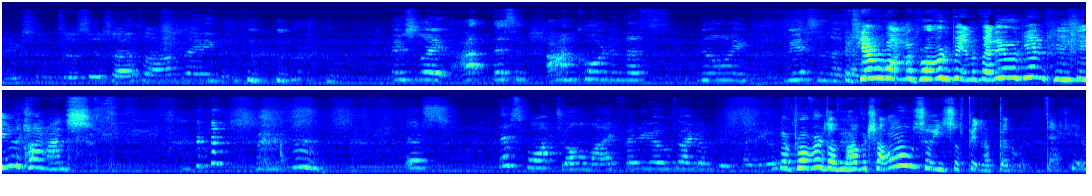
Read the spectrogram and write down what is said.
nuisance. This is a thing. It's like, uh, this, I'm recording this. No, Mason. If you ever want my brother to be in a video again, please leave in the comments. this, this watch all my videos. I don't do videos. My brother doesn't have a channel, so he's just been a bit of a dick here.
